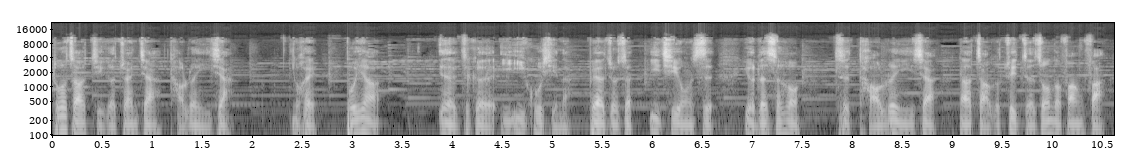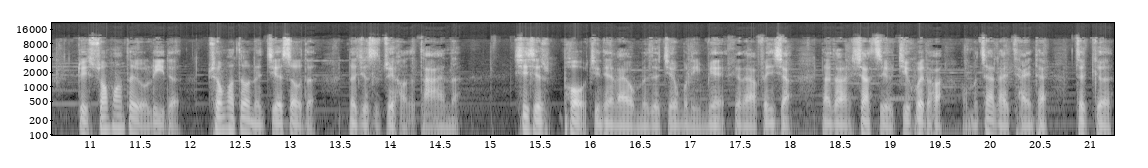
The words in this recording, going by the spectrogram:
多找几个专家讨论一下，OK，不要呃这个一意孤行了，不要就是意气用事，有的时候。是讨论一下，然后找个最折中的方法，对双方都有利的，双方都能接受的，那就是最好的答案了。谢谢 Paul 今天来我们的节目里面跟大家分享。那当然，下次有机会的话，我们再来谈一谈这个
